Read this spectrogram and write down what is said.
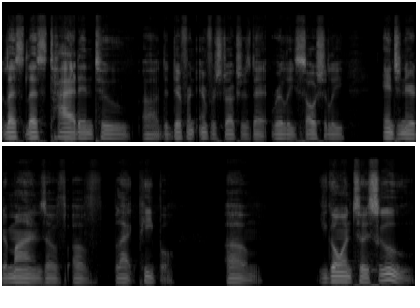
let's let's tie it into uh, the different infrastructures that really socially engineer the minds of of black people. Um, you go into school.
